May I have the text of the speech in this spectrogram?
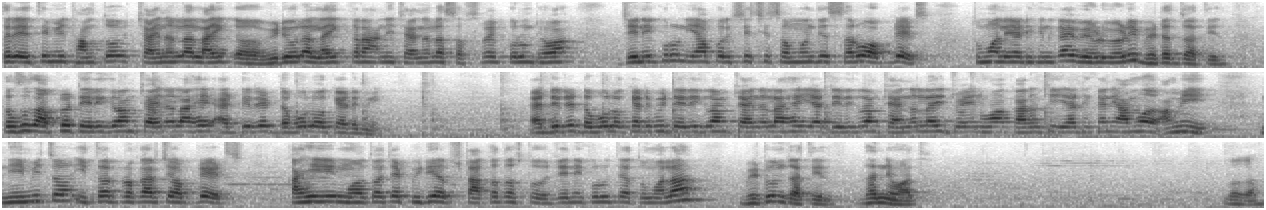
तर येथे मी थांबतो. चॅनलला लाईक व्हिडिओला लाईक करा आणि चॅनलला सबस्क्राईब करून ठेवा. जेणेकरून या परीक्षेशी संबंधित सर्व अपडेट्स तुम्हाला या ठिकाणी काय वेळोवेळी भेटत जातील. तसंच आपलं टेलिग्राम चॅनल आहे at the rate double academy at the rate double academy Telegram channel आहे. या टेलिग्राम चॅनललाही जॉईन व्हा. कारण की या ठिकाणी आम आम्ही नेहमीच इतर प्रकारचे अपडेट्स काही महत्त्वाच्या पी डी एफ्स टाकत असतो. जेणेकरून त्या तुम्हाला भेटून जातील. धन्यवाद. बघा.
